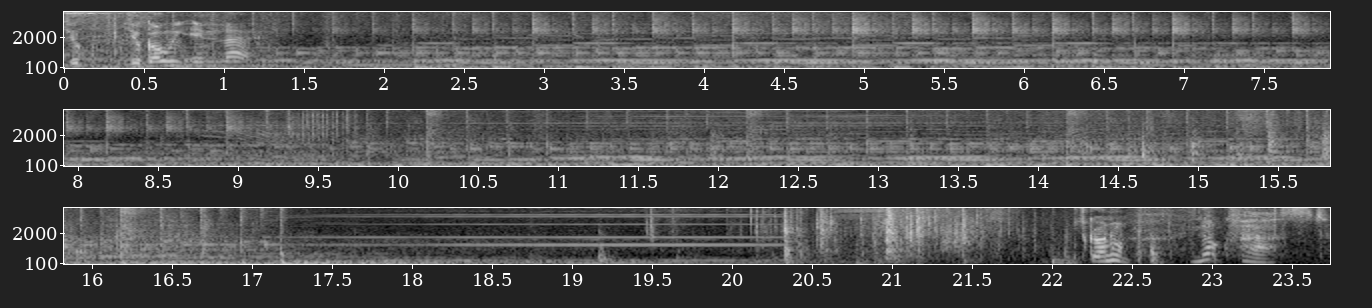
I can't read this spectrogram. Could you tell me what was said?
You're, you're going in there. What's going on? Knock first.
